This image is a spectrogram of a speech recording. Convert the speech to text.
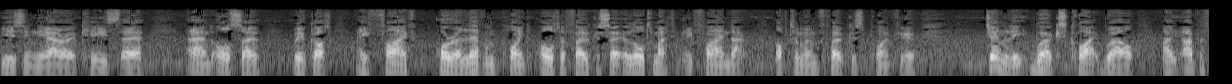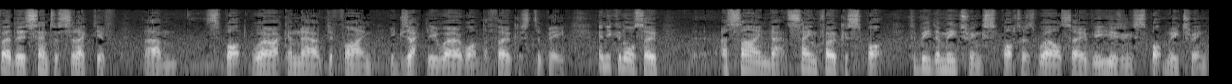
using the arrow keys there and also we've got a 5 or 11 point autofocus so it'll automatically find that optimum focus point for you. Generally it works quite well. I, I prefer the center selective um, spot where I can now define exactly where I want the focus to be and you can also assign that same focus spot to be the metering spot as well. So if you're using spot metering,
